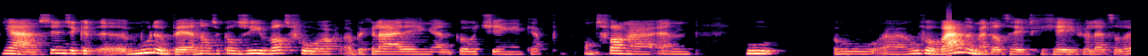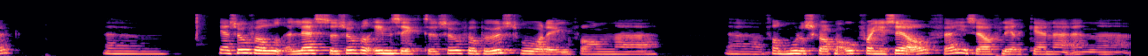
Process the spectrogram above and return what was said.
Ja, sinds ik eh, moeder ben, als ik al zie wat voor eh, begeleiding en coaching ik heb ontvangen en hoe, hoe, eh, hoeveel waarde me dat heeft gegeven, letterlijk. Ehm, ja, zoveel lessen, zoveel inzichten, zoveel bewustwording van, eh, eh, van het moederschap, maar ook van jezelf. Hè? Jezelf leren kennen en eh,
